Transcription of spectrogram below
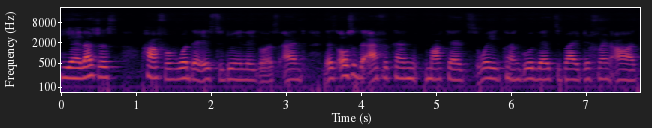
yeah, that's just half of what there is to do in Lagos. And there's also the African markets where you can go there to buy different arts,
